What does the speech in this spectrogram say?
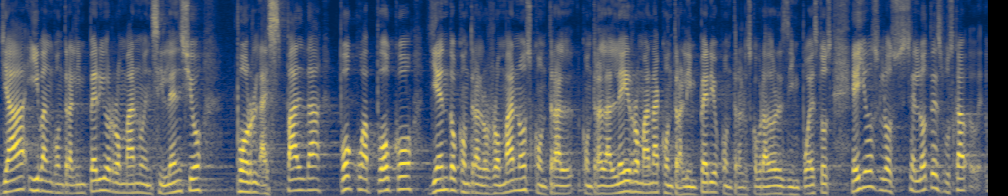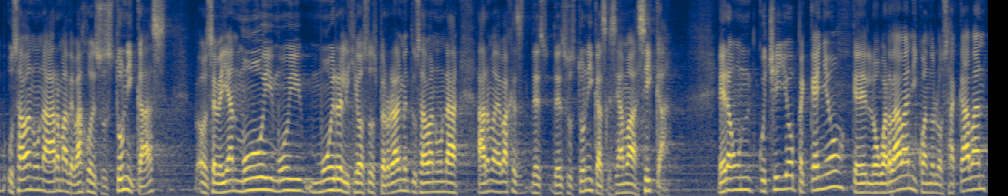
ya iban contra el imperio romano en silencio, por la espalda, poco a poco, yendo contra los romanos, contra, la ley romana, contra el imperio, contra los cobradores de impuestos. Ellos, los celotes, usaban una arma debajo de sus túnicas, se veían muy, muy, muy religiosos, pero realmente usaban una arma de, de sus túnicas que se llama sica. Era un cuchillo pequeño que lo guardaban y cuando lo sacaban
